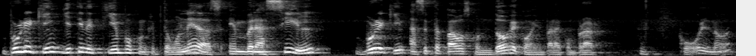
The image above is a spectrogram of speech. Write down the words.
Burger King ya tiene tiempo con criptomonedas. En Brasil, Burger King acepta pagos con Dogecoin para comprar Cool, ¿no?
